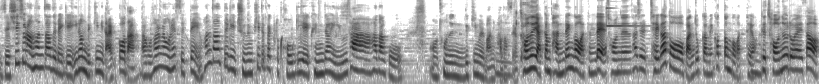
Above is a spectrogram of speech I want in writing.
이제 시술한 환자들에게 이런 느낌이 날 거다라고 설명을 했을 때 환자들이 주는 피드백도 거기에 굉장히 유사하다고 어, 저는 느낌을 많이 받았어요. 음. 저는 약간 반대인 것 같은데 저는 사실 제가 더 만족감이 컸던 것 같아요. 음. 그 전후로 해서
